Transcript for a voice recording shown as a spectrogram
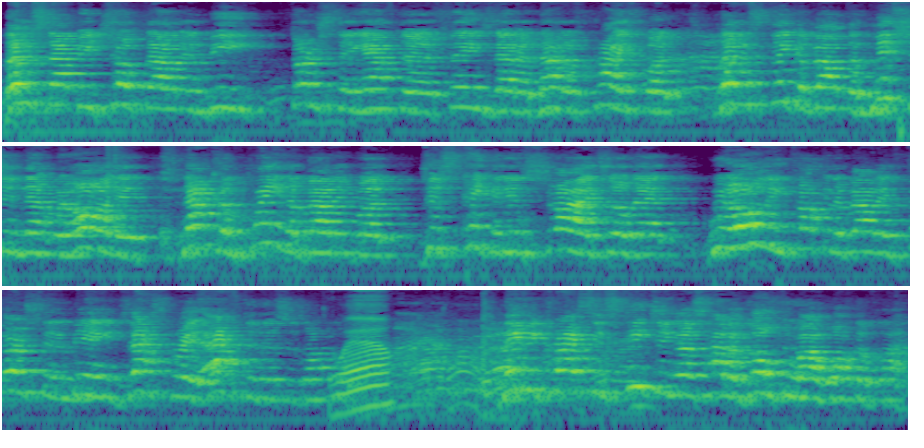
Let us not be choked out and be thirsting after things that are not of Christ, but let us think about the mission that we're on and not complain about it, but just take it in stride so that we're only talking about it thirsting and being exasperated after this is all. Well, Maybe Christ is teaching us how to go through our walk of life.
